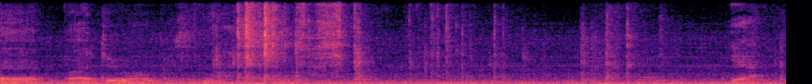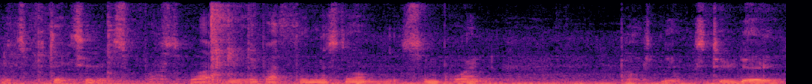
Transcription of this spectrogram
Uh, but I do hope it's not. Yeah, it's predicted it's be like really bad thunderstorm at some point past next two days.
